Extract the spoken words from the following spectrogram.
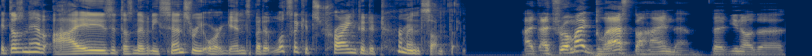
it doesn't have eyes, it doesn't have any sensory organs, but it looks like it's trying to determine something. I, I throw my blast behind them. The you know the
